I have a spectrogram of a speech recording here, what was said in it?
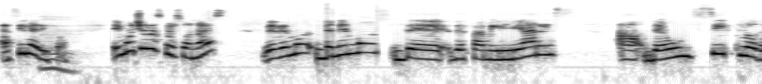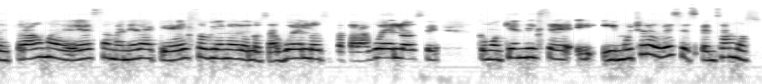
Así le dijo. Mm. Y muchas las personas venimos de, familiares ah, de un ciclo de trauma de esa manera que eso viene de los abuelos, tatarabuelos, de, como quien dice, y, muchas las veces pensamos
